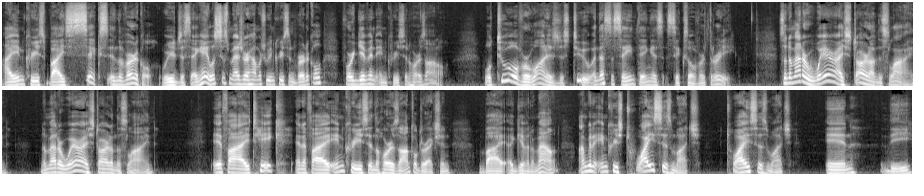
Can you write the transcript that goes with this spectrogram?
I increase by 6 in the vertical. We're just saying, hey, let's just measure how much we increase in vertical for a given increase in horizontal. Well, 2 over 1 is just 2, and that's the same thing as 6 over 3. So no matter where I start on this line, no matter where I start on this line, if I take and if I increase in the horizontal direction by a given amount, I'm going to increase twice as much, twice as much in the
